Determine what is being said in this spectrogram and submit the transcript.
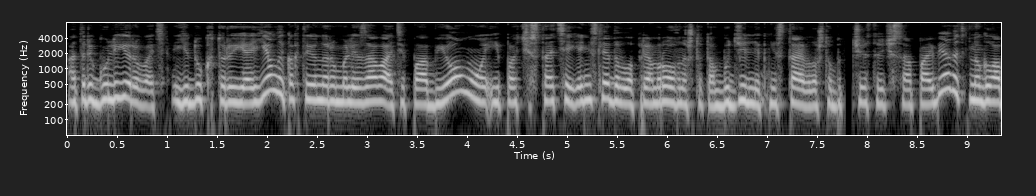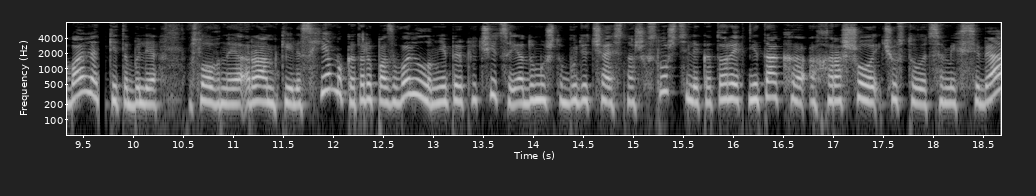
отрегулировать еду, которую я ела, и как-то ее нормализовать и по объему, и по частоте. Я не следовала прям ровно, что там будильник не ставила, чтобы через три часа пообедать, но глобально какие-то были условные рамки или схемы, которые позволили мне переключиться. Я думаю, что будет часть наших слушателей, которые не так э, хорошо чувствуют самих себя,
